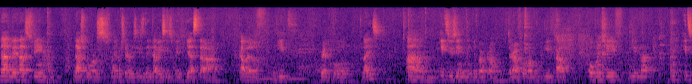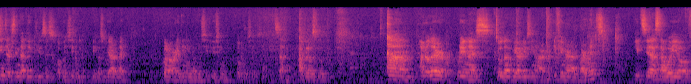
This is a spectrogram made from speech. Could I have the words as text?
that let us spin dashboards, microservices, databases with just a couple of Git repo lines. Um, it's using in the background Terraform, GitHub, OpenShift, GitLab, and it's interesting that it uses OpenShift because we are like collaborating in OpenShift using OpenShift. It's a, a closed loop. Um, another really nice tool that we are using are ephemeral environments. It's just a way of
